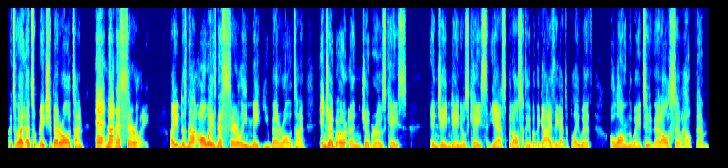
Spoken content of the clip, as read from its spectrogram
Right, so that, that's what makes you better all the time. And not necessarily. Like it does not always necessarily make you better all the time. In Joe in Joe Burrow's case, in Jayden Daniels' case, yes, but also think about the guys they got to play with along the way too. That also helped them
